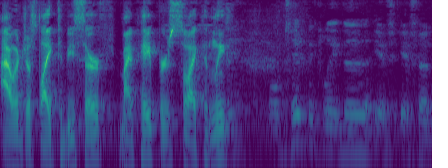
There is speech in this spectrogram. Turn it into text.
I would just like to be served my papers so I can leave. Typically, the, if, if a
